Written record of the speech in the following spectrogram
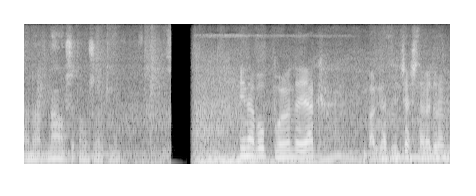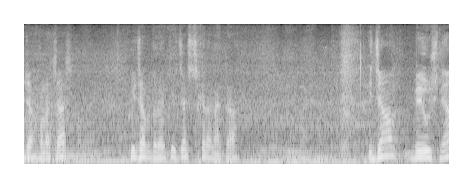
ана наоша тамошо мекунем? Ина бо поёнда як магазинчаш намедонам инҷа хоначаш куҷа будонам ки иҷаш чӣ кадан ака иҷам беуш не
